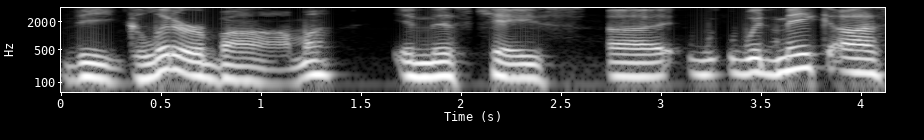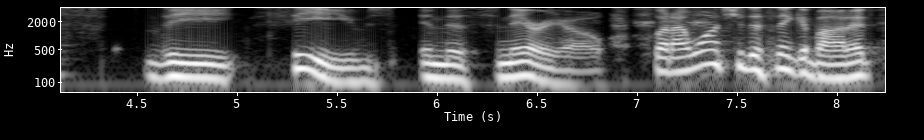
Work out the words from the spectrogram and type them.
the glitter bomb in this case uh, would make us the thieves in this scenario. But I want you to think about it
